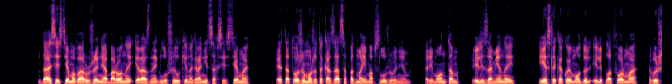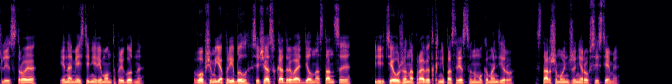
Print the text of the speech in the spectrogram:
Да, система вооружения обороны и разные глушилки на границах системы — это тоже может оказаться под моим обслуживанием, ремонтом или заменой, если какой модуль или платформа вышли из строя и на месте не ремонтопригодны. В общем, я прибыл, сейчас в кадровый отдел на станции, и те уже направят к непосредственному командиру, старшему инженеру в системе.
